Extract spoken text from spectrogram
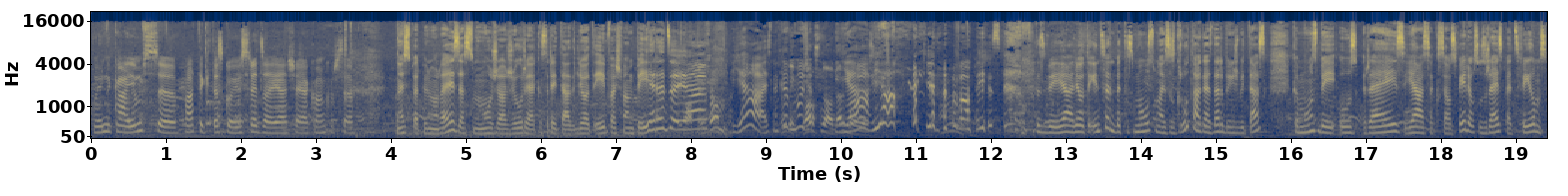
Vai nu kā jums uh, patika tas, ko jūs redzējāt šajā konkursā? Nu, es par pirmo reizi esmu mūžā žūrijā, kas arī tāda ļoti īpaša man pieredze. Jā, jā es nekad mūžā. Jā, jā, jā, paldies. Tas bija jā, ļoti interesanti, bet tas mūsu, man liekas, tas grūtākais darbiņš bija tas, ka mums bija uzreiz jāsaka savs viedoklis, uzreiz pēc filmas.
